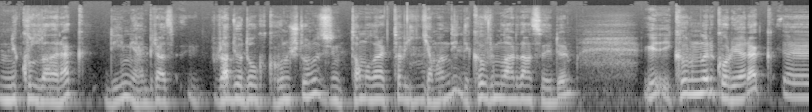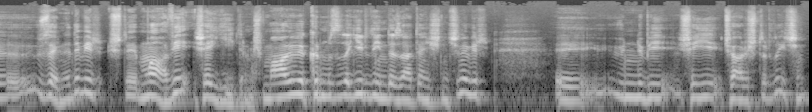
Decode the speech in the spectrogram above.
ni kullanarak diyeyim yani biraz radyoda konuştuğumuz için tam olarak tabii ki keman değil de kıvrımlardan söz ediyorum. E, kıvrımları koruyarak e, üzerine de bir işte mavi şey giydirmiş. Mavi ve kırmızı da girdiğinde zaten işin içine bir e, ünlü bir şeyi çağrıştırdığı için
